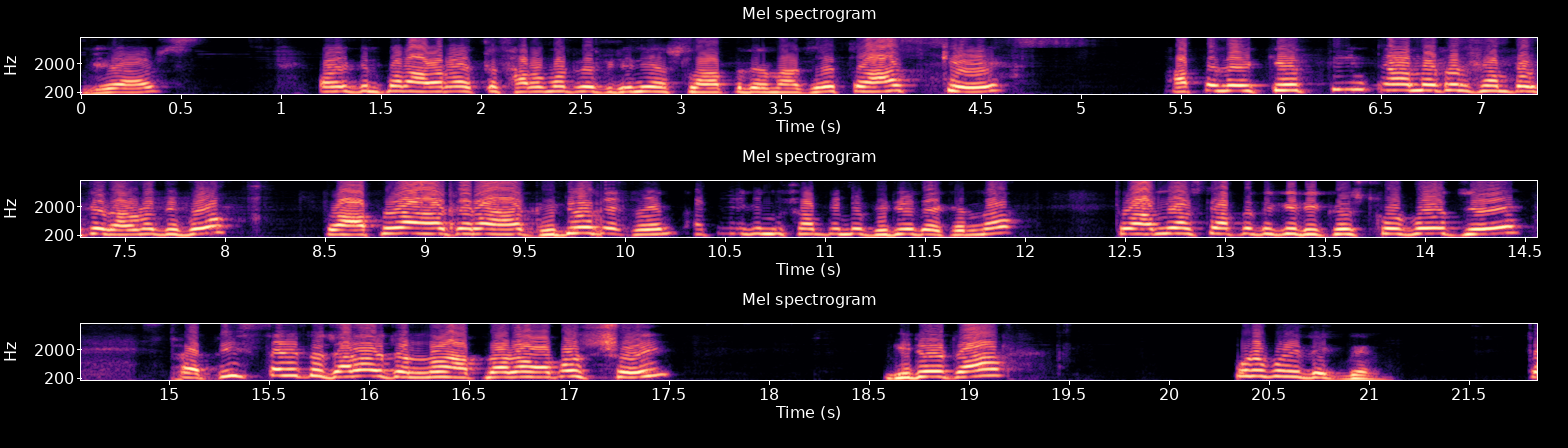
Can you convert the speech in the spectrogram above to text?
ভিউয়ার্স অনেকদিন পর আবারও একটা সারো মোটরের ভিডিও নিয়ে আসলাম আপনাদের মাঝে। তো আজকে আপনাদেরকে তিনটা মোটর সম্পর্কে ধারণা দিব। তো আপনারা যারা ভিডিও দেখেন, আপনারা কিন্তু সম্পূর্ণ ভিডিও দেখেন না। তো আমি আজকে আপনাদেরকে রিকোয়েস্ট করব যে বিস্তারিত জানার জন্য আপনারা অবশ্যই ভিডিওটা পুরোপুরি দেখবেন। তো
